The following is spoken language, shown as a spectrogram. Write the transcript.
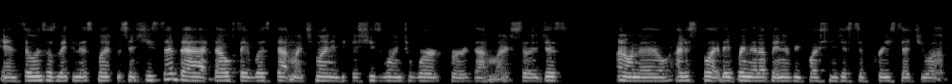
and so and so's making this much. But since she said that, that will save us that much money because she's willing to work for that much. So it just I don't know. I just feel like they bring that up in every question just to pre-set you up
